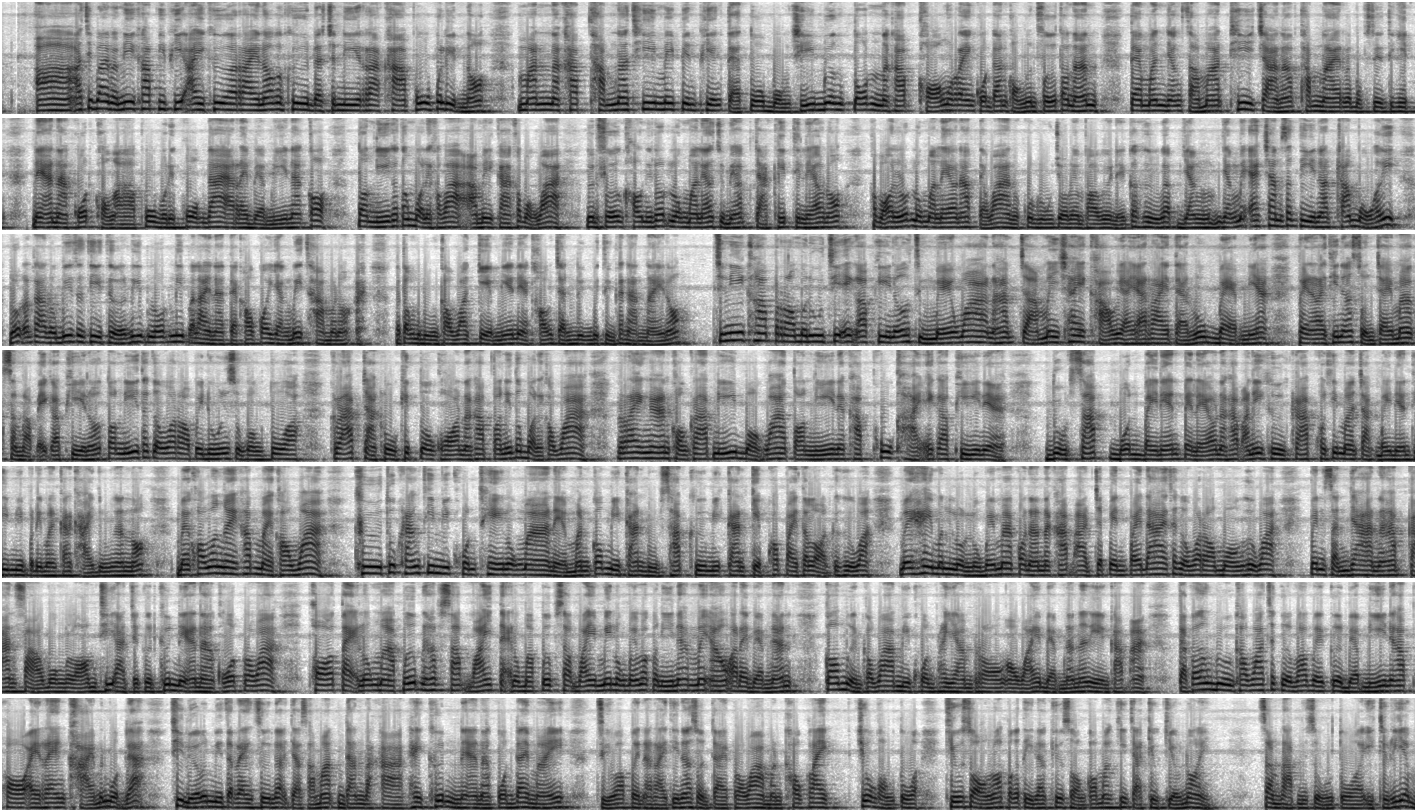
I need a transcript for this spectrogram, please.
อธิบายแบบนี้ครับ PPI คืออะไรเนาะก็คือ ดัชนีราคาผู้ผลิตเนาะมันนะครับทำหน้าที่ไม่เป็นเพียงแต่ตัวบ่งชี้เบื้องต้นนะครับของแรงกดดันของเงินเฟ้อเท่านั้น แต่มันยังสามารถที่จะนะทำนายระบบเศรษฐกิจ ในอนาคตของอผู้บริโภคได้อะไรแบบนี้นะก็ตอนนี้ก็ต้องบอกเลยครับว่าอเมริกาเขาบอกว่าเงินเฟ้อเขานี่ลดลงมาแล้วถูกไหมครับจากคลิปที่แล้วเนาะเขาบอกว่าลดลงมาแล้วนะครับแต่ว่าคุณลุงโจเรมพาวเวลเนี่ยก็คือแบบยังยังไม่แอคชั่นสักทีนะทรัมป์บอกเฮ้ยลดอัตราดอกเบี้ยสักทีเถอะรีบลดรีบอะไรนะแต่เขาก็ยังไม่ทำอะเนาะอะก็ต้องมาดูกันครับว่าเกมนี้เนี่ยเขาจะดึงไปถึงขนาดไหนเนาะทีนี้ครับเรามาดู TXRP เนาะถึงแม้ว่านะครับจะไม่ใช่ข่าวใหญ่อะไร แต่รูปแบบเนี้ยเป็นอะไรที่น่าสนใจมากสำหรับ XRP เนาะตอนนี้ถ้าเกิดว่าเราไปดูในส่วนของตัวกราฟจากครูคริปโตคอนนะครับตอนนี้ต้องบอกเลยครับว่า รายงานของกราฟนี้บอกว่าตอนนี้นะครับผู้ขาย XRP เนี่ย ดูดซับบน b บ n a n c e ไปแล้วนะครับ อันนี้คือกราฟคนที่มาจาก b บ n a n c e ที่มีปริมาณการขายตรงนั้นเนาะหมายความว่าไงครับ หมายความว่า คือทุกครั้งที่มีคนเทลงมาเนี่ยมันก็มีการดูดซับคือมีการเก็บเข้าไปตลอดก็คือว่า ไม่ให้มันหล่นลงไปมากกว่านั้นนะครับ อาจจะเป็นไปได้ถ้าเกิดว่าเรามองคือว่าเป็นสัญญาณนะครับ การฝ่าวงล้อมที่อาจจะเกิดขึ้นในอนาคต เพราะว่าพอแตะลงมาปุ๊บนะครับซับไว้แตะลงมาปุ๊บซับไว้ไม่ลงไปมากกว่านี้นะไม่เอาอะไรแบบนั้น ก็เหมือนกับว่ามีคนพยายามรองเอาไว้แบบนั้นนั่นเองครับอะแต่ก็ต้องดูครับว่าถ้าเกิดว่าเกิดแบบนี้นะครับพอไอแรงขายมันหมดแล้ว ที่เหลือมันมีแต่แรงซื้อแล้วจะสามารถดันราคาให้ขึ้นในอนาคตได้ไหมถือว่าเป็นอะไรที่น่าสนใจ เพราะว่ามันเข้าใกล้ช่วงของตัว Q2 เนาะปกติแล้ว Q2 ก็มักที่จะเขียวๆหน่อยสำหรับในส่วนของตัวอีเทเรียม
